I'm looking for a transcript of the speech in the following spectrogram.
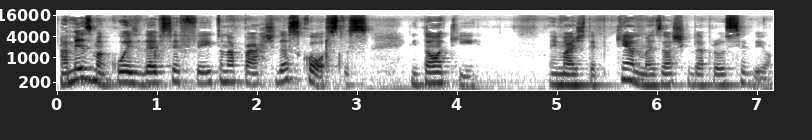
A mesma coisa deve ser feito na parte das costas. Então, aqui, a imagem tá pequena, mas acho que dá para você ver, ó.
